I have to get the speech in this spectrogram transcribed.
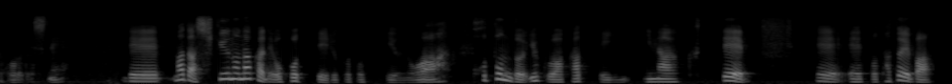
ところですね。で、まだ子宮の中で起こっていることっていうのは、ほとんどよく分かっていなくて、えーと例えば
